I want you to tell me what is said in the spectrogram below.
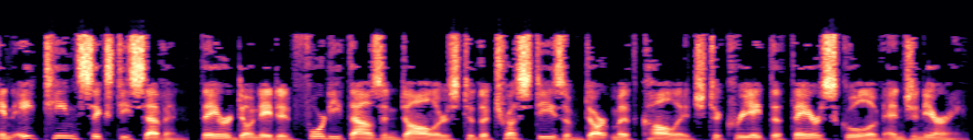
In 1867, Thayer donated $40,000 to the trustees of Dartmouth College to create the Thayer School of Engineering.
